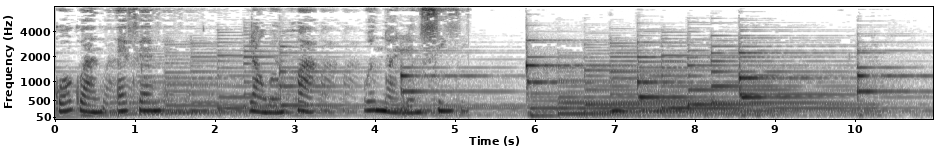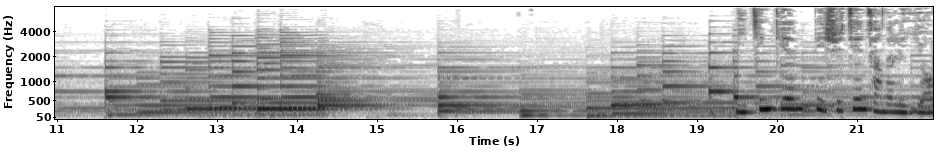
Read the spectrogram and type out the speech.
国馆 FM，让文化温暖人心。你今天必须坚强的理由。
